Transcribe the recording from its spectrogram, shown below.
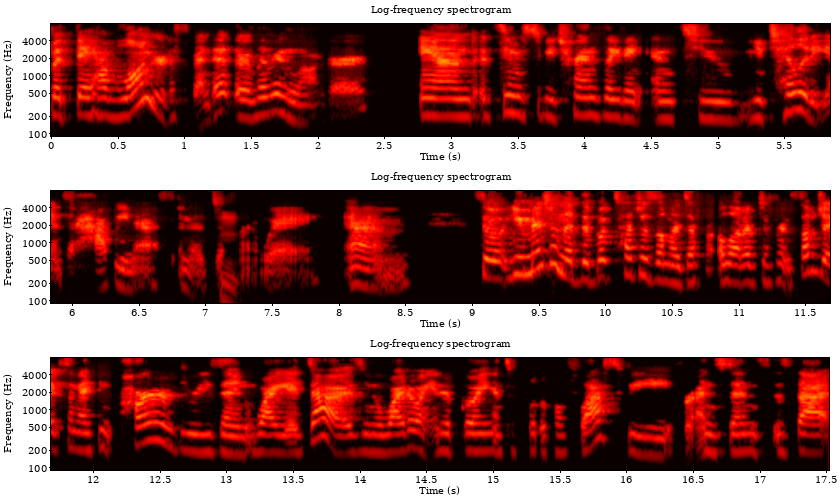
but they have longer to spend it. They're living longer, and it seems to be translating into utility, into happiness in a hmm. different mm. way. Um, so you mentioned that the book touches on a, diff- a lot of different subjects, and I think part of the reason why it does, you know, why do I end up going into political philosophy, for instance, is that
